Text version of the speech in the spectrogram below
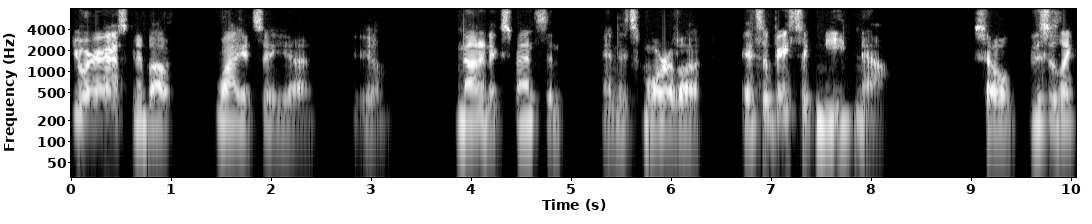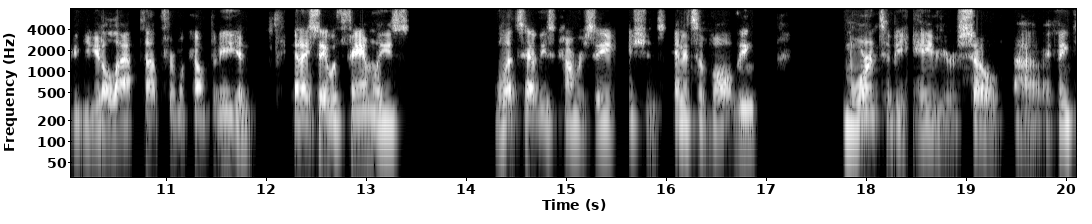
you are asking about why it's a, uh, you know, not an expense and and it's more of a it's a basic need now. So this is like you get a laptop from a company and and i say with families let's have these conversations and it's evolving more into behavior. So uh, i think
